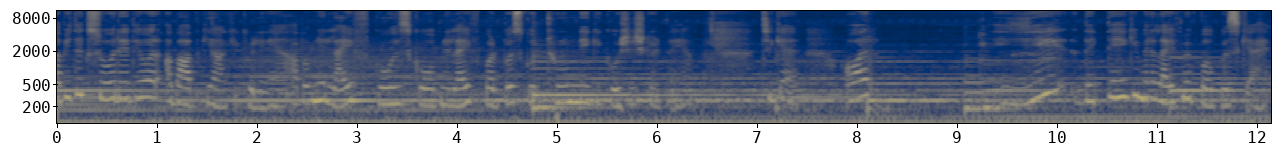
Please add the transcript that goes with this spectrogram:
अभी तक सो रहे थे और अब आपकी आँखें खुली हैं। आप अपने लाइफ गोल्स को, अपने लाइफ पर्पस को ढूँढने की कोशिश करते हैं। ठीक है? और ये देखते हैं कि मेरा लाइफ में पर्पस क्या है।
